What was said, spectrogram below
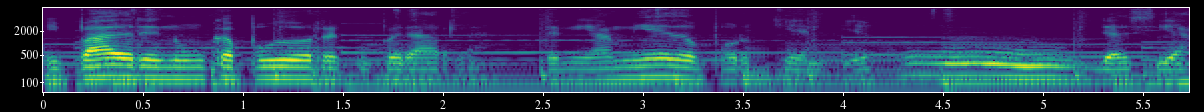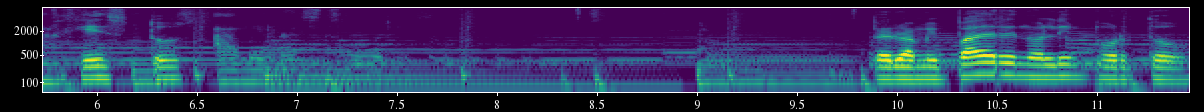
Mi padre nunca pudo recuperarla. Tenía miedo porque el viejo le hacía gestos amenazadores. Pero a mi padre no le importó.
